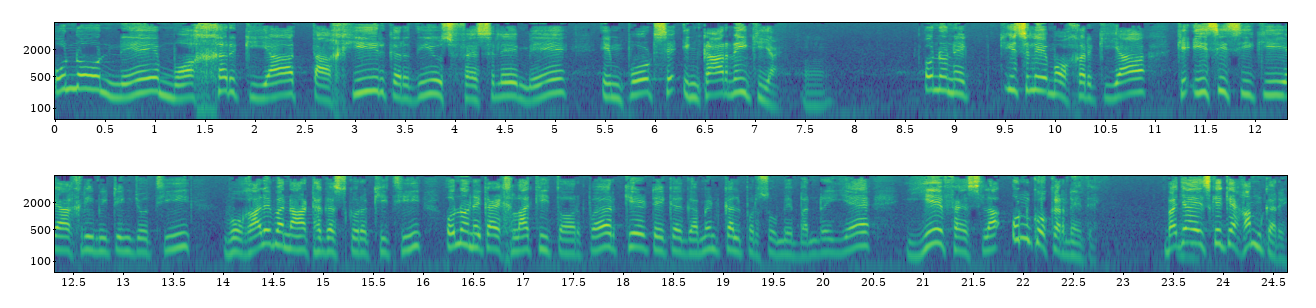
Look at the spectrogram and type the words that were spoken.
उन्होंने मौखर किया ताखीर कर दी उस फैसले में इंपोर्ट से इनकार नहीं किया हाँ। उन्होंने इसलिए मौखर किया कि ईसीसी की आखिरी मीटिंग जो थी वो गालिबा आठ अगस्त को रखी थी। उन्होंने कहा इखलाकी तौर पर केयर टेकर गवर्नमेंट कल परसों में बन रही है ये फैसला उनको करने दें। बजाय इसके कि हम करें।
